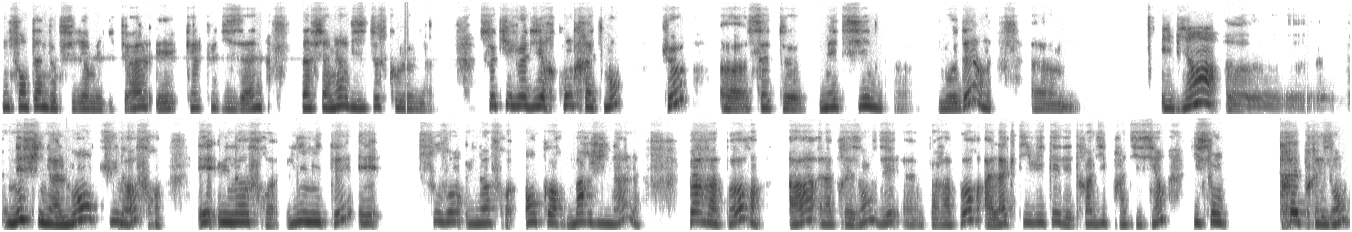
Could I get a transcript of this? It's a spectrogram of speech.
une centaine d'auxiliaires médicales et quelques dizaines d'infirmières visiteuses coloniales. Ce qui veut dire concrètement que, cette, heu, médecine, moderne, et bien, n'est finalement qu'une offre et une offre limitée et souvent une offre encore marginale par rapport à la présence des par rapport à l'activité des tradipraticiens qui sont très présents,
